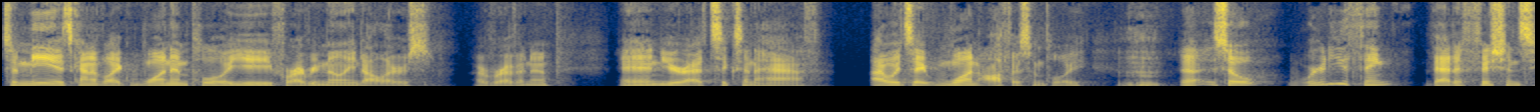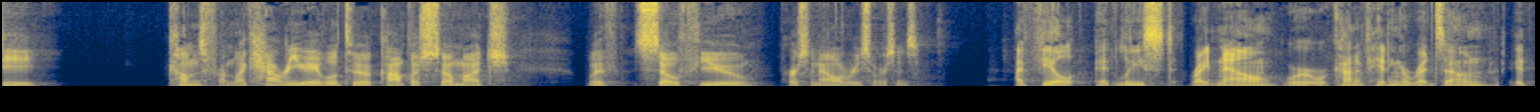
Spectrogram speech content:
to me, it's kind of like one employee for every million dollars of revenue. And you're at six and a half. I would say one office employee. hmm Uh, so, where do you think that efficiency comes from? Like, how are you able to accomplish so much with so few personnel resources? I feel at least right now we're, we're kind of hitting a red zone. It,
